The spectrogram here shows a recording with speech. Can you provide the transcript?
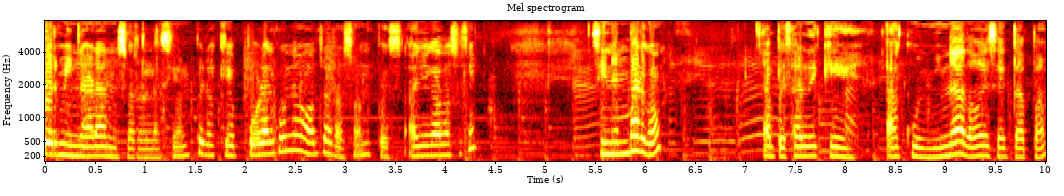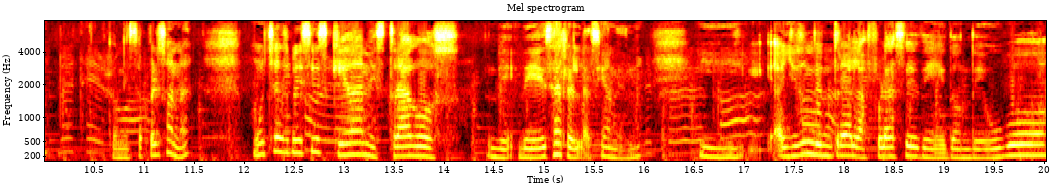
terminara nuestra relación, pero que por alguna otra razón pues ha llegado a su fin. Sin embargo, a pesar de que ha culminado esa etapa con esa persona, muchas veces quedan estragos de, esas relaciones, ¿no? Y ahí es donde entra la frase de donde hubo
